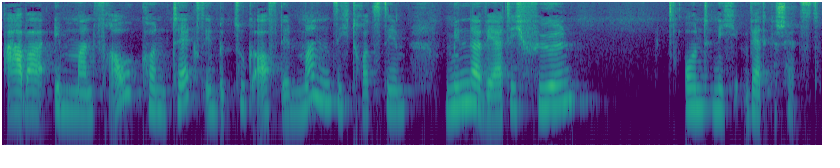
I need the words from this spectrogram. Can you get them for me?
aber im Mann-Frau-Kontext in Bezug auf den Mann sich trotzdem minderwertig fühlen und nicht wertgeschätzt.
